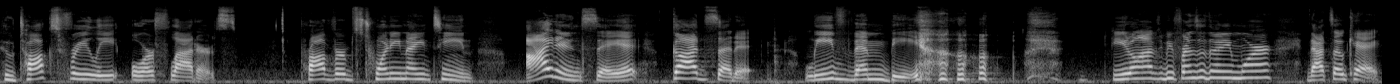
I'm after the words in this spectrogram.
Who talks freely or flatters. Proverbs 2019. I didn't say it, God said it. Leave them be. if you don't have to be friends with them anymore, that's okay.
